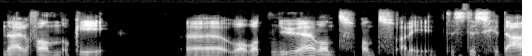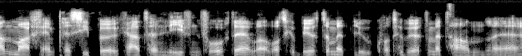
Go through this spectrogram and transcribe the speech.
naar van, oké, uh, wat, wat, nu? Hè? Want, want allee, het, is, het is gedaan, maar in principe gaat hun leven voort. Hè? Wat, wat gebeurt er met Luke? Wat gebeurt er met Han? Uh,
